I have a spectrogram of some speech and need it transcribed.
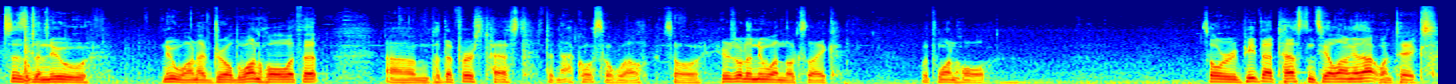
This is the new, new one. I've drilled one hole with it. Um, but the first test did not go so well. So here's what a new one looks like with one hole. So we'll repeat that test and see how long that one takes.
